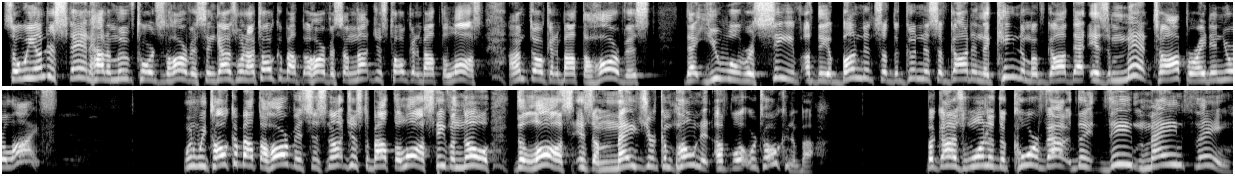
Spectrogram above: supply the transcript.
So we understand how to move towards the harvest. And guys, when I talk about the harvest, I'm not just talking about the lost, I'm talking about the harvest that you will receive of the abundance of the goodness of God and the kingdom of God that is meant to operate in your life. When we talk about the harvest, it's not just about the lost, even though the loss is a major component of what we're talking about. But, guys, one of the core values, the, the main thing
